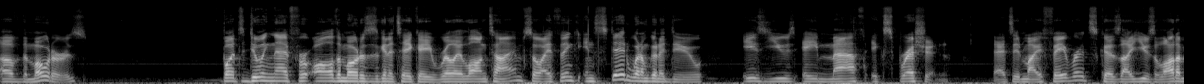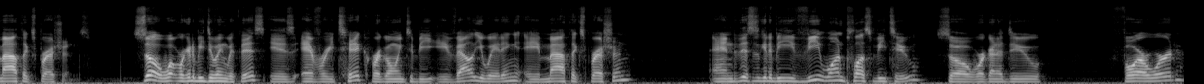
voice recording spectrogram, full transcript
of the motors but doing that for all the motors is going to take a really long time, so I think instead what I'm going to do is use a math expression. That's in my favorites because I use a lot of math expressions. So what we're going to be doing with this is every tick we're going to be evaluating a math expression, and this is going to be v1 plus v2, so we're going to do forward,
